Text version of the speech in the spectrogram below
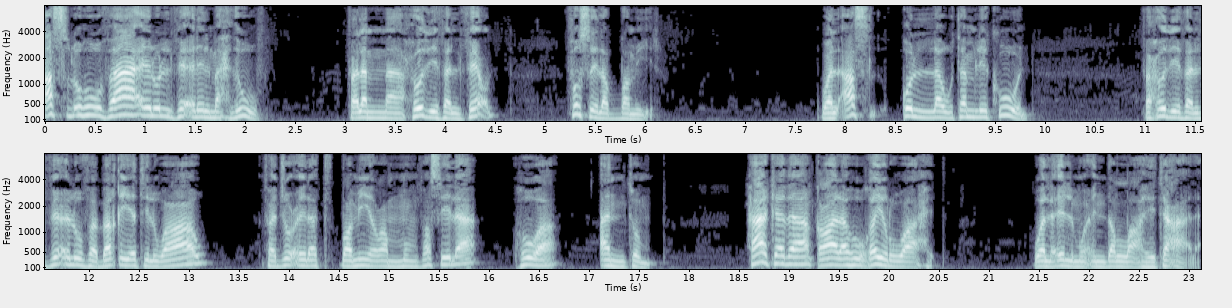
أصله فاعل الفعل المحذوف. فلما حذف الفعل فصل الضمير. والأصل قل لو تملكون. فحذف الفعل فبقيت الواو فجعلت ضميرا منفصلا هو أنتم. هكذا قاله غير واحد والعلم عند الله تعالى.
